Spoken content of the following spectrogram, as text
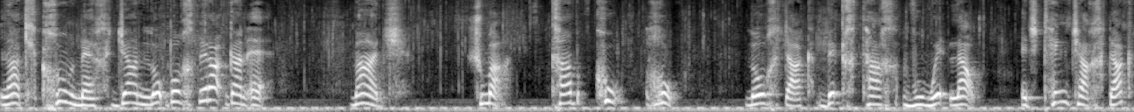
Lach chumech jan lobboch virat gan e. Maj, shuma, kab ku ru, lochdak biktach vumwet lau. Echtengchachdak,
